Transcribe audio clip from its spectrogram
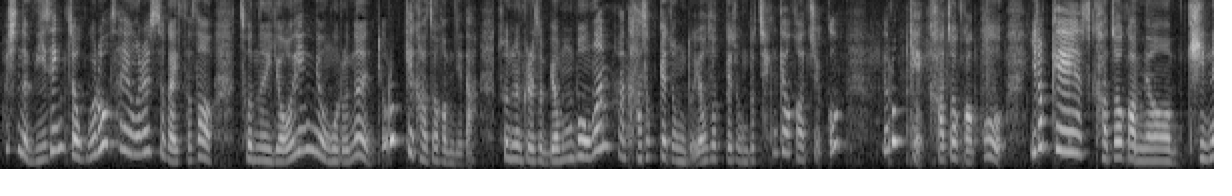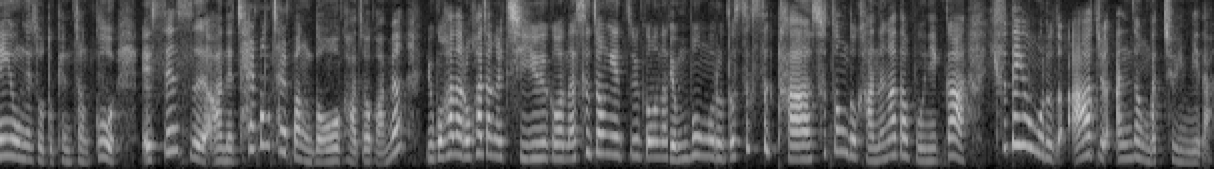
훨씬 더 위생적으로 사용을 할 수가 있어서 저는 여행용으로는 이렇게 가져갑니다. 저는 그래서 면봉은 한 다섯 개 정도, 여섯 개 정도 챙겨가지고 이렇게 가져가고 이렇게 가져가면 기내용에서도 괜찮 고 에센스 안에 찰방찰방 넣어 가져가면 이거 하나로 화장을 지우거나 수정해주거나 면봉으로도 쓱쓱 다 수정도 가능하다 보니까 휴대용으로도 아주 안성맞춤입니다.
